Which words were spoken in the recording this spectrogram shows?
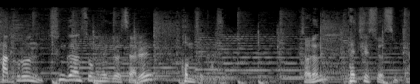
파크론 층간소음 해결사를 검색하세요. 저는 배칠수였습니다.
